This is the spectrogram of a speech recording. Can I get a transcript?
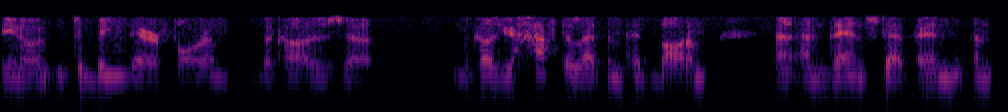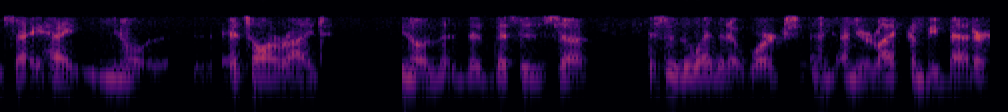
you know, to be there for them because uh, because you have to let them hit bottom and, and then step in and say, hey, you know, it's all right. You know, th- th- this is uh, this is the way that it works, and, and your life can be better.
